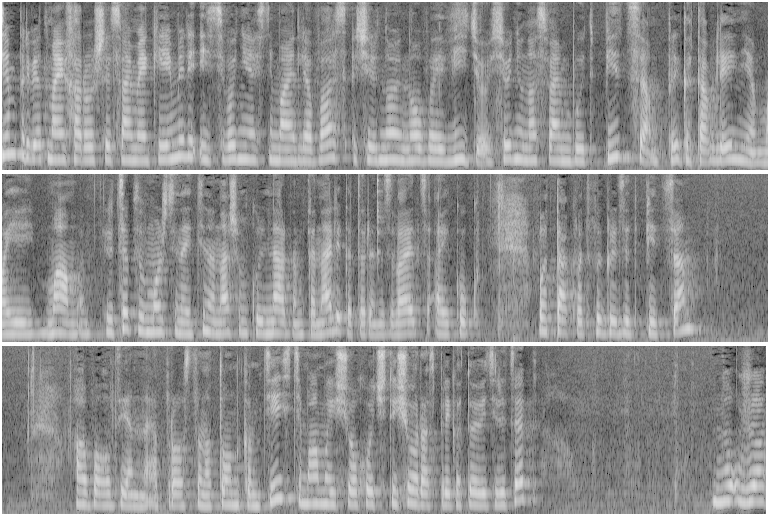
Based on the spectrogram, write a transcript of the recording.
Всем привет, мои хорошие, с вами Аки и сегодня я снимаю для вас очередное новое видео. Сегодня у нас с вами будет пицца приготовления моей мамы. Рецепт вы можете найти на нашем кулинарном канале, который называется iCook. Вот так вот выглядит пицца. Обалденная, просто на тонком тесте. Мама еще хочет еще раз приготовить рецепт, но уже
